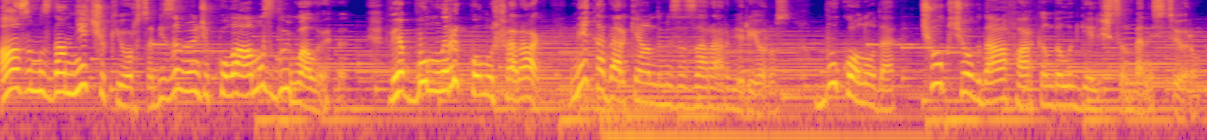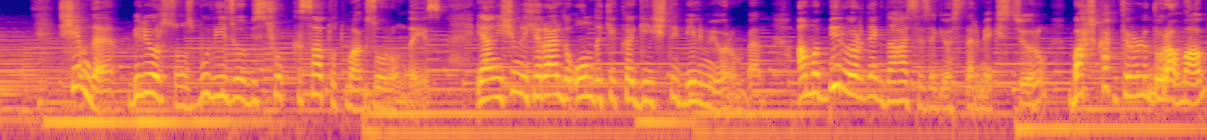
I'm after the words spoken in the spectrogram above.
Ağzımızdan ne çıkıyorsa bizim önce kulağımız duymalı ve bunları konuşarak ne kadar kendimize zarar veriyoruz. Bu konuda çok çok daha farkındalık gelişsin ben istiyorum. Şimdi biliyorsunuz bu videoyu biz çok kısa tutmak zorundayız. Yani şimdi herhalde 10 dakika geçti bilmiyorum ben. Ama bir örnek daha size göstermek istiyorum. Başka türlü duramam.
